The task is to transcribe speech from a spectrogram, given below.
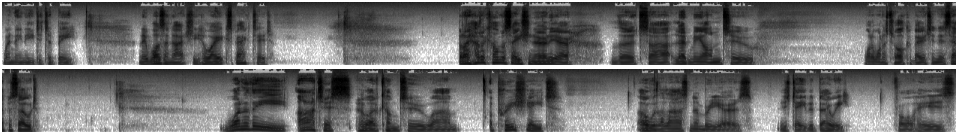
when they needed to be. And it wasn't actually who I expected. But I had a conversation earlier that uh, led me on to what I want to talk about in this episode. One of the artists who I've come to um, appreciate over the last number of years is David Bowie for his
